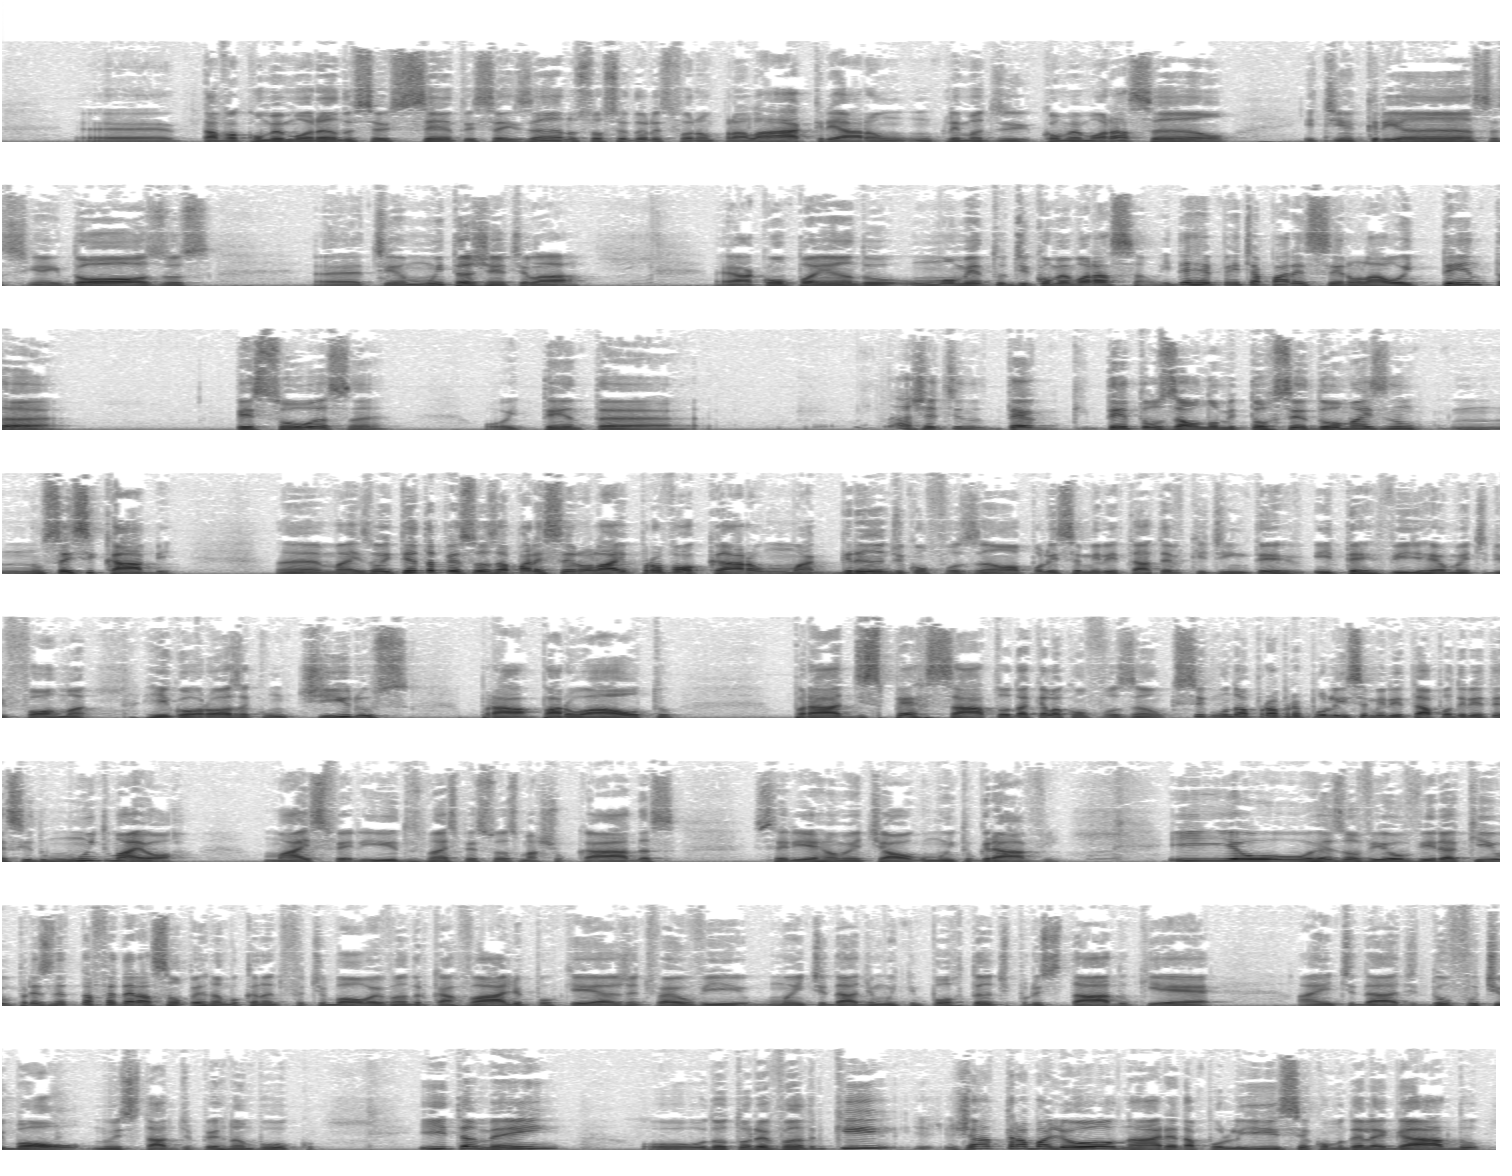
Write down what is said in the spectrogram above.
estava é, comemorando seus 106 anos, os torcedores foram para lá, criaram um clima de comemoração, e tinha crianças, tinha idosos, é, tinha muita gente lá é, acompanhando um momento de comemoração. E de repente apareceram lá 80 pessoas, né? 80. A gente tenta usar o nome torcedor, mas não, não sei se cabe. Né? Mas 80 pessoas apareceram lá e provocaram uma grande confusão. A Polícia Militar teve que inter, intervir realmente de forma rigorosa, com tiros pra, para o alto, para dispersar toda aquela confusão, que, segundo a própria Polícia Militar, poderia ter sido muito maior mais feridos, mais pessoas machucadas. Seria realmente algo muito grave. E eu resolvi ouvir aqui o presidente da Federação Pernambucana de Futebol, Evandro Carvalho, porque a gente vai ouvir uma entidade muito importante para o Estado, que é a entidade do futebol no estado de Pernambuco, e também o, doutor Evandro, que já trabalhou na área da polícia como delegado,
